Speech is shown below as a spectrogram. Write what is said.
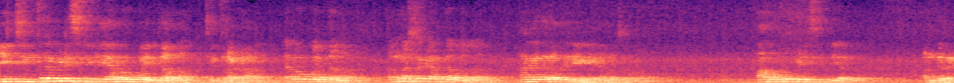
ಈ ಚಿತ್ರ ಬಿಡಿಸಲಿಕ್ಕೆ ಯಾರೊಬ್ಬ ಇದ್ದಲ್ಲ ಚಿತ್ರಕಾರ. ಯಾರೊಬ್ಬ ಇದ್ದಲ್ಲ ತನ್ನಷ್ಟಕ್ಕೆ ಅರ್ಧವಲ್ಲ ಹಾಗಾದ್ರೆ ಅದು ಹೇಗೆ? ಆಲೋಚನೆ ಆ ಹೂ ಬಿಡಿಸಿದ್ಯಾ? ಅಂದರೆ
